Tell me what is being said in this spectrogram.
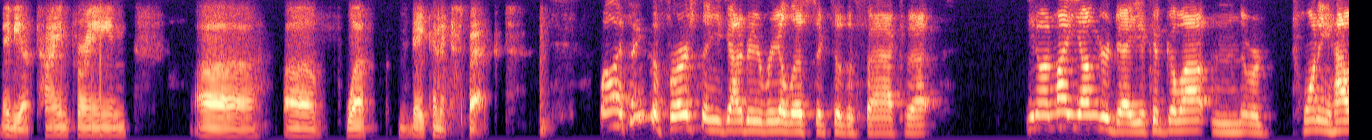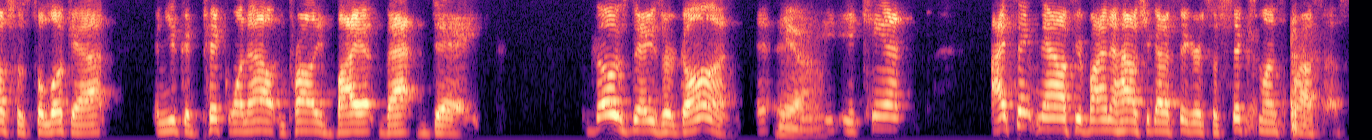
maybe a time frame uh of what they can expect. Well, I think the first thing you got to be realistic to the fact that, you know, in my younger day, you could go out and there were 20 houses to look at, and you could pick one out and probably buy it that day. Those days are gone. Yeah. You, you can't. I think now, if you're buying a house, you got to figure it's a six month process.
